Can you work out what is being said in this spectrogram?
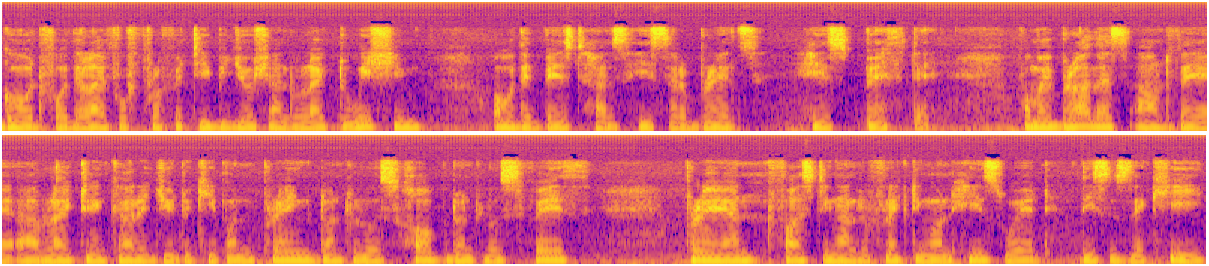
God for the life of Prophet TB Joshua and would like to wish him all the best as he celebrates his birthday. For my brothers out there, I would like to encourage you to keep on praying. Don't lose hope, don't lose faith. Prayer, and fasting, and reflecting on His word. This is the key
